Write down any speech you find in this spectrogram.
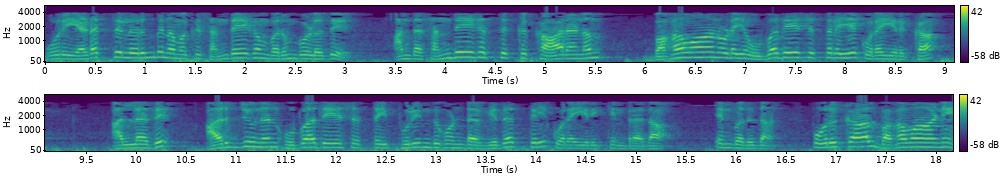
ஒரு இடத்திலிருந்து நமக்கு சந்தேகம் வரும் பொழுது அந்த சந்தேகத்துக்கு காரணம் பகவானுடைய உபதேசத்திலேயே குறை இருக்கா? அல்லது அர்ஜுனன் உபதேசத்தை புரிந்து கொண்ட விதத்தில் குறை இருக்கின்றதா? என்பதுதான். ஒரு கால் பகவானே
